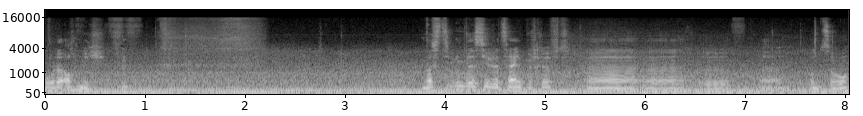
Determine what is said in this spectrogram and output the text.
Oder auch nicht. Was die investierte Zeit betrifft äh, äh, äh, und so.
